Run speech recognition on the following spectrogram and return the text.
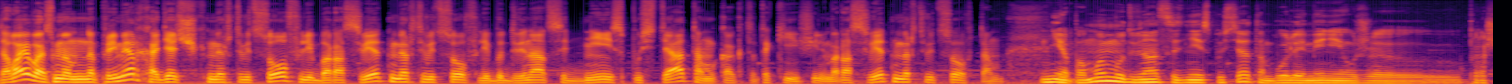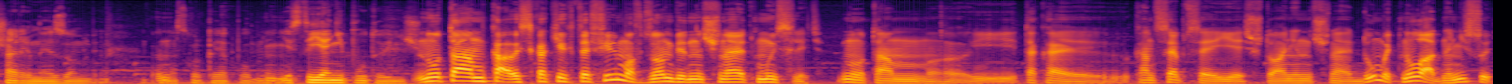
Давай возьмем, например, «Ходячих мертвецов», либо «Рассвет мертвецов», либо «12 дней спустя», там как-то такие фильмы. «Рассвет мертвецов» там. Не, по-моему, «12 дней спустя» там более-менее уже прошаренные зомби насколько я помню, если я не путаю ничего. Ну, там из каких-то фильмов зомби начинают мыслить. Ну, там э, и такая концепция есть, что они начинают думать. Ну, ладно, не суть.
